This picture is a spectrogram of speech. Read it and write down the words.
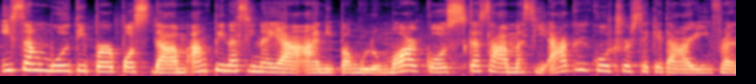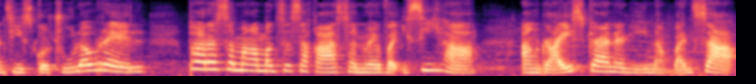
Isang multipurpose dam ang pinasinayaan ni Pangulong Marcos kasama si Agriculture Secretary Francisco Chu Laurel para sa mga magsasaka sa Nueva Ecija, ang rice cannery ng bansa.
